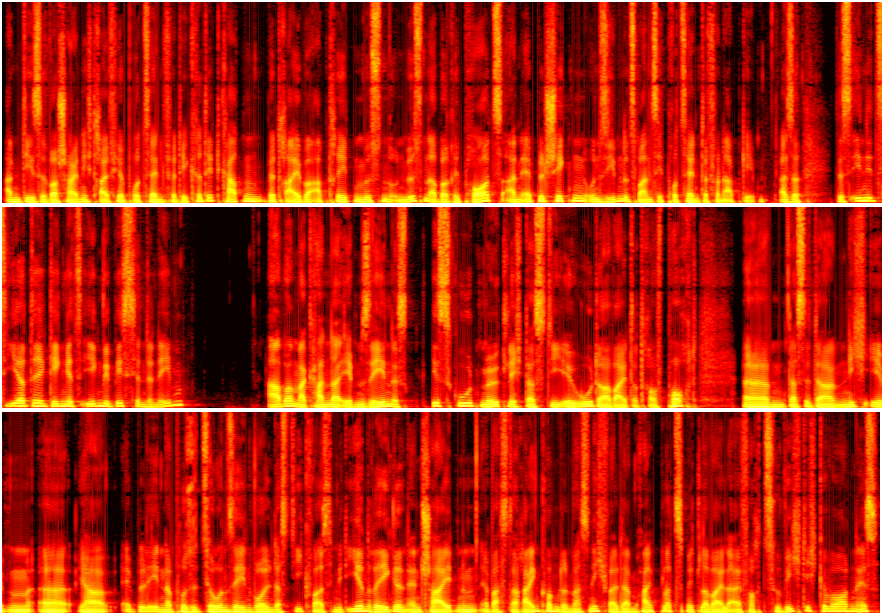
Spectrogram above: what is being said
an diese wahrscheinlich 3-4 Prozent für die Kreditkartenbetreiber abtreten müssen und müssen aber Reports an Apple schicken und 27 Prozent davon abgeben. Also das Initiierte ging jetzt irgendwie ein bisschen daneben, aber man kann da eben sehen, es ist gut möglich, dass die EU da weiter drauf pocht, ähm, dass sie da nicht eben äh, ja, Apple in der Position sehen wollen, dass die quasi mit ihren Regeln entscheiden, was da reinkommt und was nicht, weil der Marktplatz mittlerweile einfach zu wichtig geworden ist.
